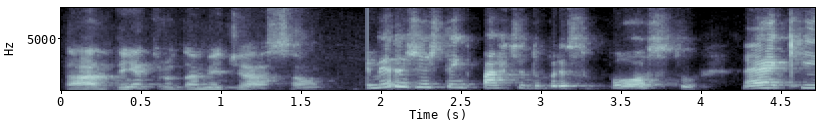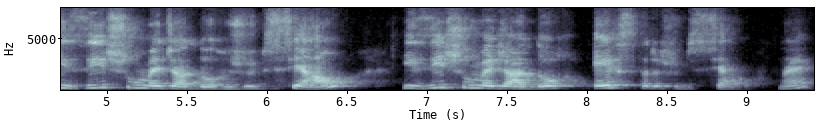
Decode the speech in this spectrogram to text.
tá, dentro da mediação. Primeiro, a gente tem que partir do pressuposto né, que existe um mediador judicial, existe um mediador extrajudicial. Né?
